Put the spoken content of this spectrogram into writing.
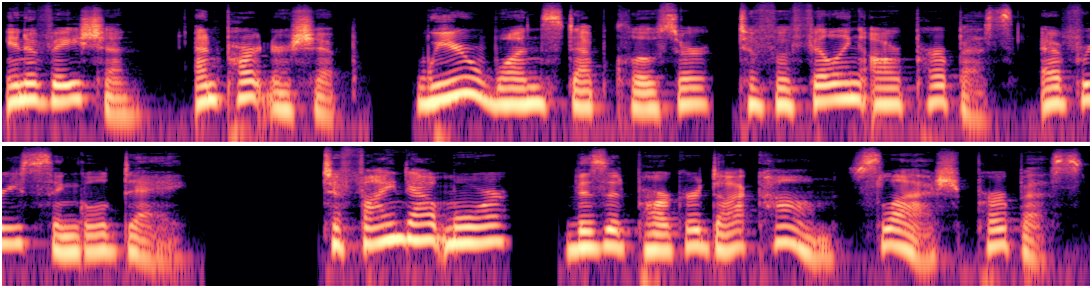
innovation, and partnership, we're one step closer to fulfilling our purpose every single day. To find out more, visit parker.com/purpose.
